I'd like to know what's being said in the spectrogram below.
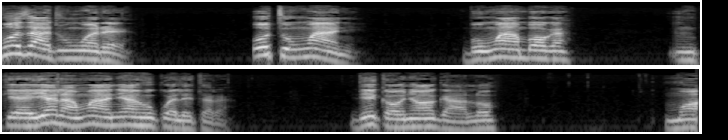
Mozart nwere otu nwaanyị bụ nwa agbọghọ. Nke ya na nwaanyị ahụ kwelitara dị ka onye ọ ga-alụ. Ma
